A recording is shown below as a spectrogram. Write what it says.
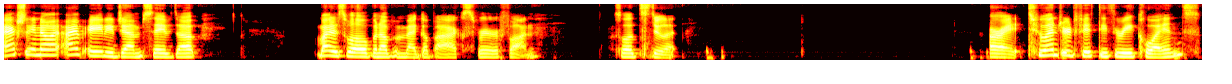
Actually, you no, I have 80 gems saved up. Might as well open up a mega box for fun. So let's do it. All right, 253 coins,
